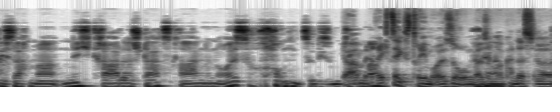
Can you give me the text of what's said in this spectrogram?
ich sag mal, nicht gerade staatstragenden Äußerungen zu diesem ja, Thema. Ja, mit rechtsextremen Äußerungen. Also ja. man kann das ja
